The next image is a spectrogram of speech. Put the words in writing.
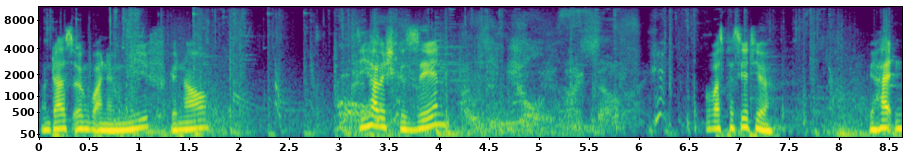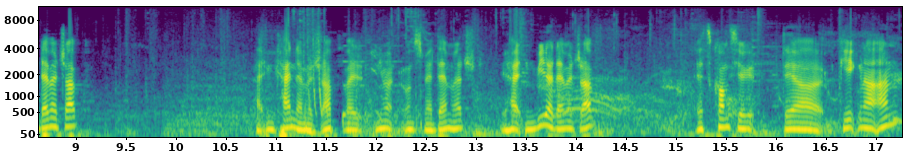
Und da ist irgendwo eine Mief, genau. Die habe ich gesehen. Oh, was passiert hier? Wir halten Damage ab. Halten kein Damage ab, weil niemand uns mehr damaged. Wir halten wieder Damage ab. Jetzt kommt hier der Gegner an.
